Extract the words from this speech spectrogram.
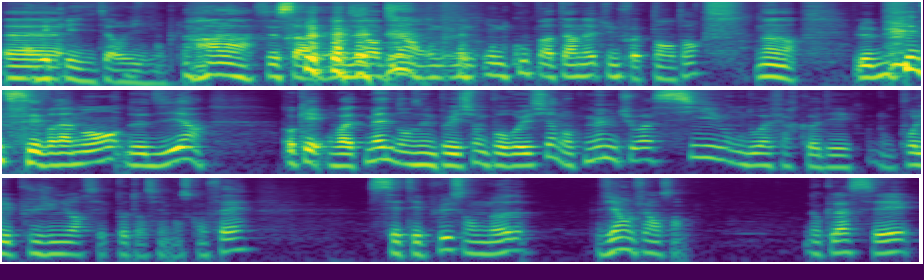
Avec l'éditeur vivant. Voilà, c'est ça. En disant tiens, on, on, coupe internet une fois de temps en temps. Non, non. Le but c'est vraiment de dire ok, on va te mettre dans une position pour réussir. Donc même, tu vois, si on doit faire coder, donc pour les plus juniors, c'est potentiellement ce qu'on fait, c'était plus en mode, viens, on le fait ensemble. Donc là, c'est,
